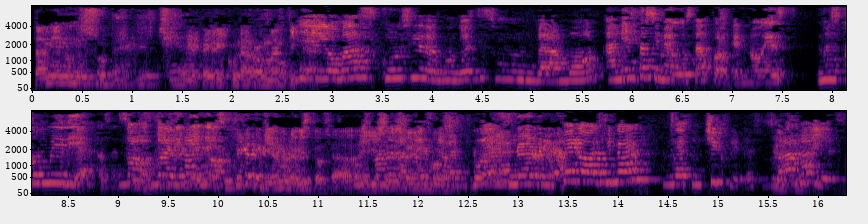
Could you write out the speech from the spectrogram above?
También un súper cliché de película romántica. Y lo más cursi del mundo, este es un dramón. A mí esta sí me gusta porque no es, no es comedia, o sea, No, sí no es comedia. Fíjate que yo no lo he visto, o sea, Mis y fans eso de la soy un. Pero al final no es un chick flick, es un Sí, drama y es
